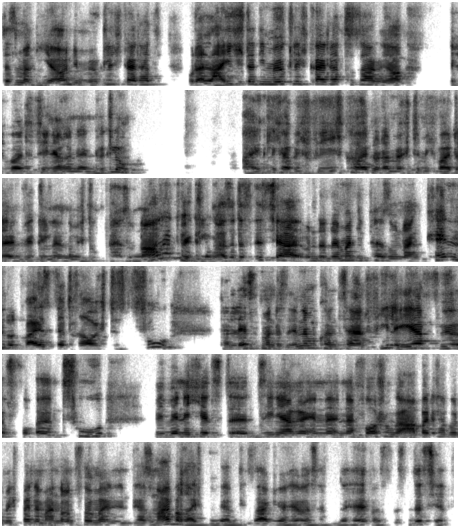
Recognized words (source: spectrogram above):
dass man hier die Möglichkeit hat oder leichter die Möglichkeit hat zu sagen, ja, ich war jetzt zehn Jahre in der Entwicklung. Eigentlich habe ich Fähigkeiten oder möchte mich weiterentwickeln in Richtung Personalentwicklung. Also das ist ja, und wenn man die Person dann kennt und weiß, der traue ich das zu, dann lässt man das in einem Konzern viel eher für, äh, zu, wenn ich jetzt äh, zehn Jahre in, in, der Forschung gearbeitet habe und mich bei einem anderen Firma in den Personalbereich bewerbe. Die sagen ja, hä, was, hä, was ist denn das jetzt?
